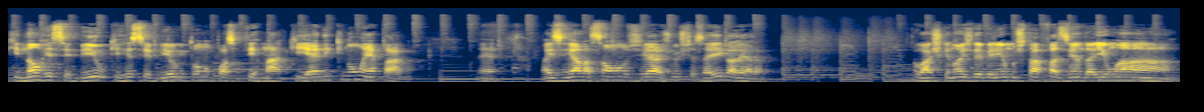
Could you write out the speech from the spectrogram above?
que não recebeu, que recebeu, então não posso afirmar que é nem que não é pago. Né? Mas em relação aos reajustes aí, galera, eu acho que nós deveríamos estar fazendo aí uma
